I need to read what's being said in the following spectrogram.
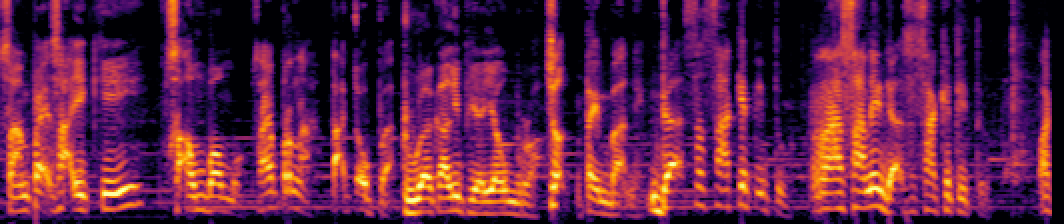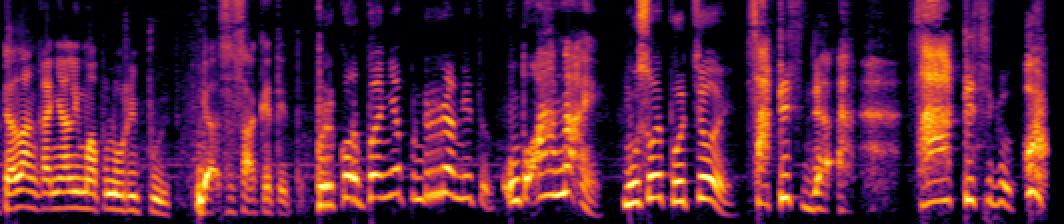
sampai saiki saumpama saya pernah tak coba dua kali biaya umroh. Cek tembak nih. Nggak sesakit itu. Rasanya nggak sesakit itu. Padahal angkanya 50 ribu itu. Nggak sesakit itu. Berkorbannya beneran itu. Untuk anak eh. Musuhnya bojo eh. Sadis nggak? Sadis gue. Huh,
